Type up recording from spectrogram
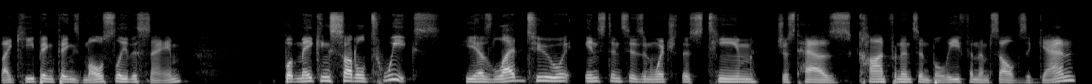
by keeping things mostly the same, but making subtle tweaks, he has led to instances in which this team just has confidence and belief in themselves again.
